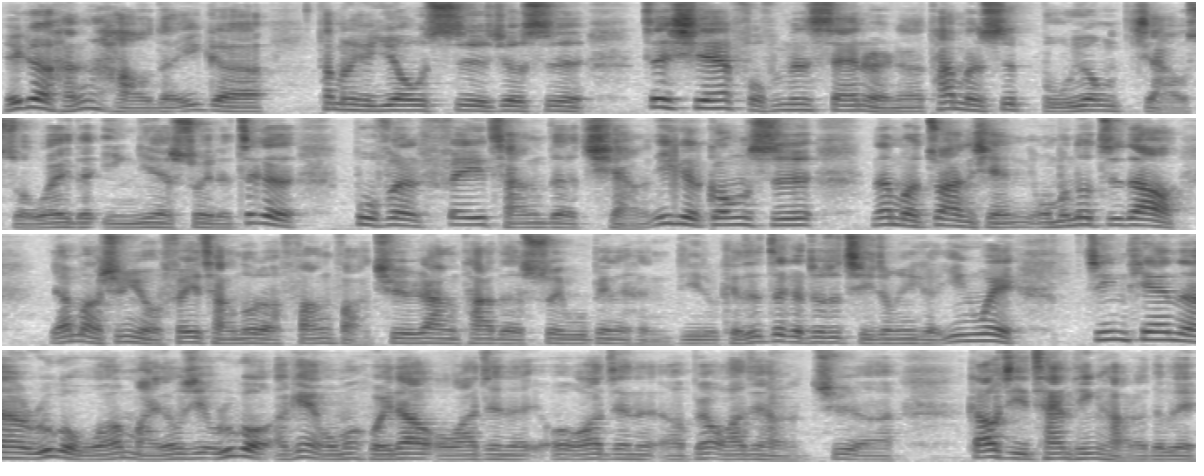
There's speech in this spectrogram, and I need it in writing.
一个很好的一个他们的一个优势就是这些 fulfillment center 呢，他们是不用缴所谓的营业税的，这个部分非常的强。一个公司那么赚钱，我们都知道亚马逊有非常多的方法去让它的税务变得很低，可是这个就是其中一个。因为今天呢，如果我要买东西，如果 again 我们回到欧华真的欧华真的呃，不要欧华真好去呃。高级餐厅好了，对不对？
